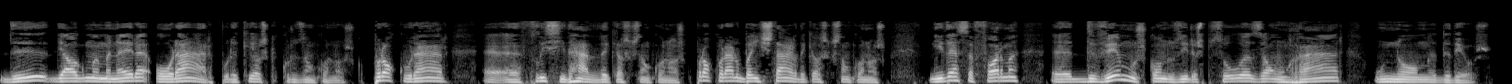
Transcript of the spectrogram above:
de, de alguma maneira, orar por aqueles que cruzam connosco. Procurar a, a felicidade daqueles que estão connosco. Procurar o bem-estar daqueles que estão connosco. E dessa forma, uh, devemos conduzir as pessoas a honrar o nome de Deus.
